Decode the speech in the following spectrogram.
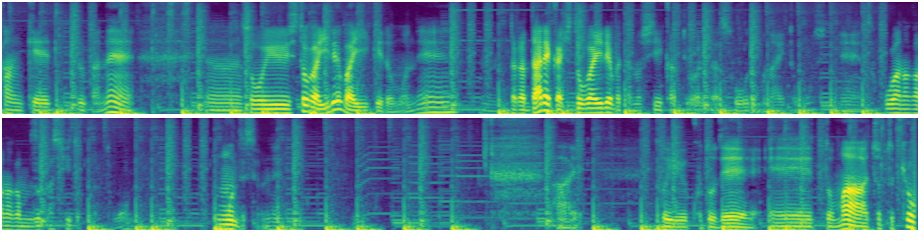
関係っていうかね、うん、そういう人がいればいいけどもね、だから誰か人がいれば楽しいかって言われたらそうでもないと思うしね、そこはなかなか難しいところだと思う思うんですよね。はい。ということで、えっ、ー、と、まあ、ちょっと今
